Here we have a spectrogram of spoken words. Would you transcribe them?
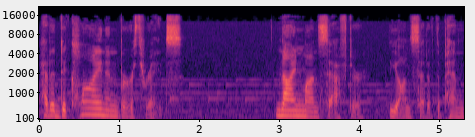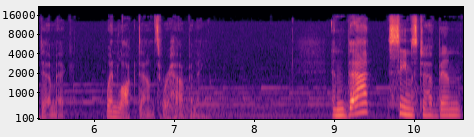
had a decline in birth rates nine months after the onset of the pandemic when lockdowns were happening. And that seems to have been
